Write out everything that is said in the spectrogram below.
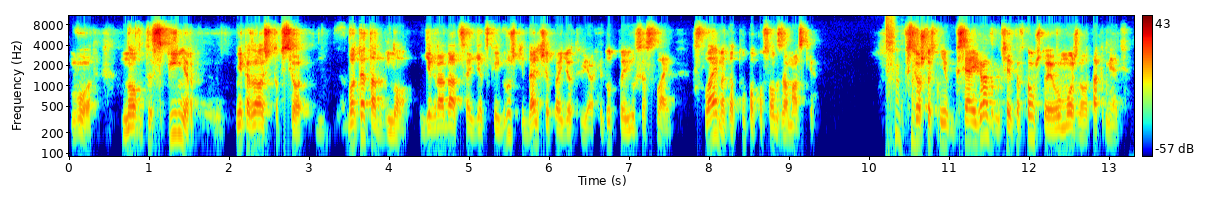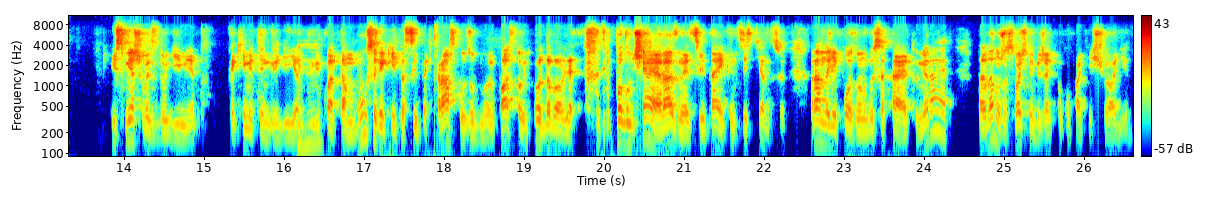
Вот. Но вот спиннер, мне казалось, что все, вот это дно, деградация детской игрушки, дальше пойдет вверх. И тут появился слайм. Слайм – это тупо кусок замазки. Все, что с ним, вся игра заключается в том, что его можно вот так мять и смешивать с другими какими-то ингредиентами. Mm-hmm. Куда там бусы какие-то сыпать, краску, зубную пасту вот добавлять, получая разные цвета и консистенцию. Рано или поздно он высыхает, умирает, тогда нужно срочно бежать покупать еще один.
